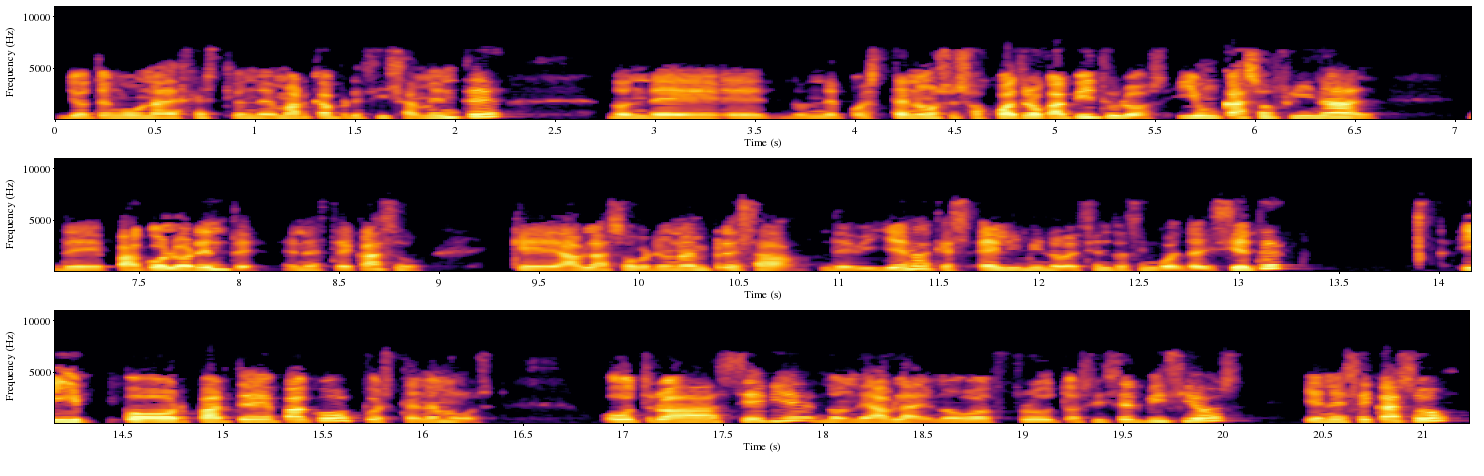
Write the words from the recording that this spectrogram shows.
Yo tengo una de gestión de marca precisamente, donde, donde pues tenemos esos cuatro capítulos y un caso final de Paco Lorente, en este caso, que habla sobre una empresa de Villena, que es Eli 1957. Y por parte de Paco, pues tenemos otra serie donde habla de nuevos productos y servicios y en ese caso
